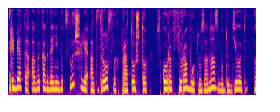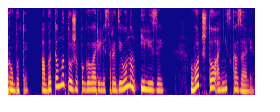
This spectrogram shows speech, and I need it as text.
Ребята, а вы когда-нибудь слышали от взрослых про то, что скоро всю работу за нас будут делать роботы? Об этом мы тоже поговорили с Родионом и Лизой. Вот что они сказали.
